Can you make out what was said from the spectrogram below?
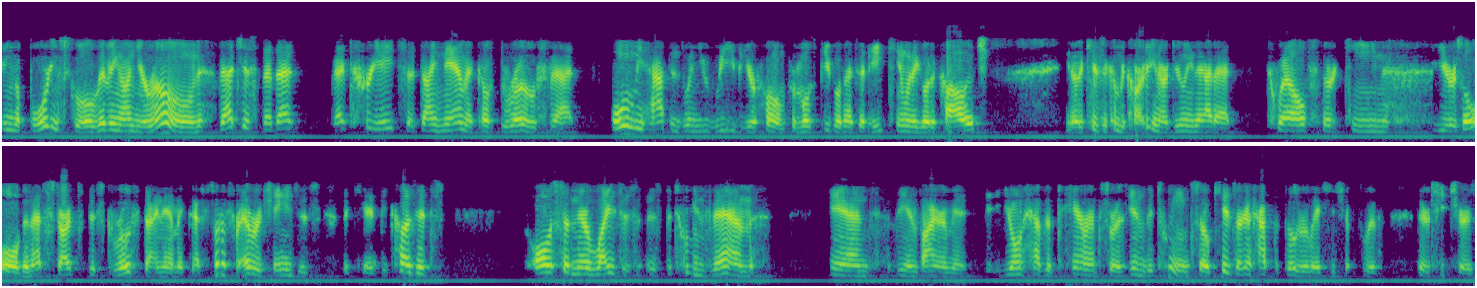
being a boarding school, living on your own, that just, that, that, that creates a dynamic of growth that only happens when you leave your home. For most people, that's at 18 when they go to college. You know, the kids that come to Cardigan are doing that at 12, 13 years old, and that starts this growth dynamic that sort of forever changes the kid because it's all of a sudden their life is, is between them and the environment. You don't have the parents sort of in between. So kids are going to have to build relationships with their teachers,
